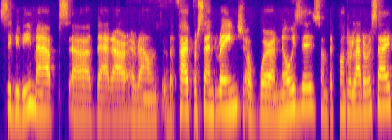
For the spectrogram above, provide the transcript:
CBV maps uh, that are around the 5% range of where a noise is on the contralateral side,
